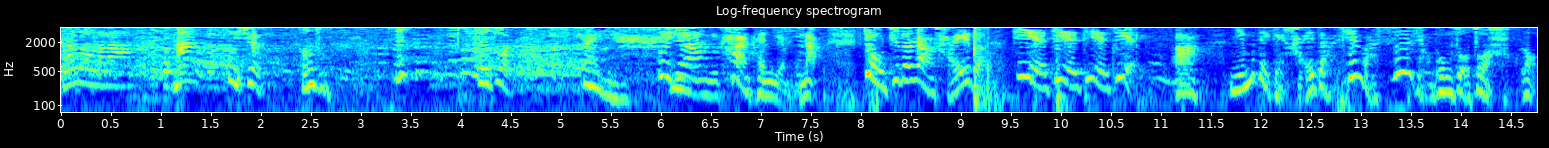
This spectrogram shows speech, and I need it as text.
说漏了吧？妈，不许去了，甭出去。嗯，这儿坐着。哎呀，不许去了啊你看看你们那，就知道让孩子借借借借啊！你们得给孩子先把思想工作做好了，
